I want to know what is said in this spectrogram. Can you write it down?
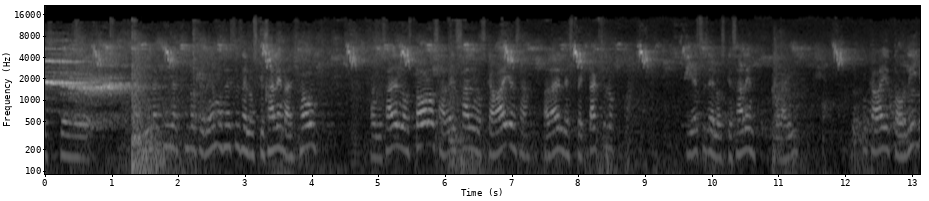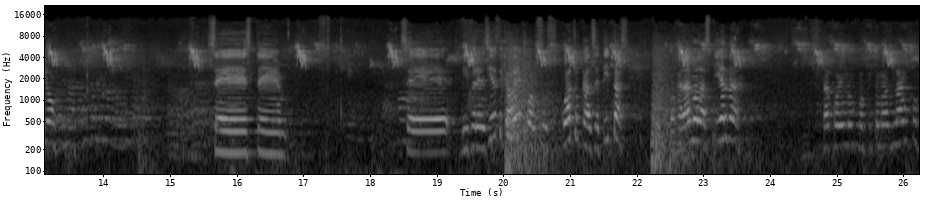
Este, aquí, aquí lo tenemos, este es de los que salen al show. Cuando salen los toros, a veces salen los caballos a, dar el espectáculo. Y este es de los que salen por ahí. Un caballo tordillo. Se, este, se diferencia este caballo por sus cuatro calcetitas. Ojalá no las pierda. Está poniendo un poquito más blanco.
